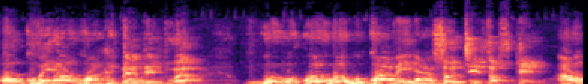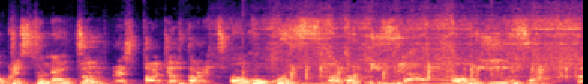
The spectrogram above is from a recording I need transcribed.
Okubeerawo kwa katonda So Jesus came to restore the authority. So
